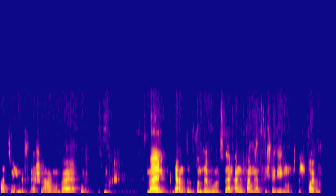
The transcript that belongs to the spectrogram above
hat es mich ein bisschen erschlagen, weil mein ganzes Unterbewusstsein angefangen hat, sich dagegen zu sträuben.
